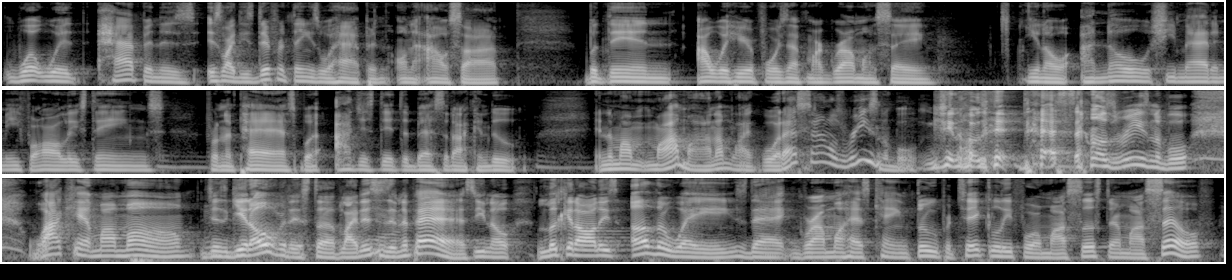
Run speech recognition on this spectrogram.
what would happen is it's like these different things will happen on the outside, but then I would hear, for example, my grandma say, you know, I know she mad at me for all these things mm-hmm. from the past, but I just did the best that I can do. And in my, my mind, I'm like, well, that sounds reasonable. You know, that sounds reasonable. Why can't my mom just get over this stuff? Like this is in the past. You know, look at all these other ways that grandma has came through, particularly for my sister and myself. Mm-hmm.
